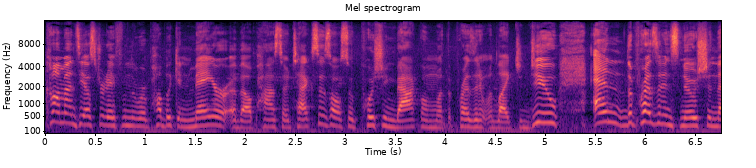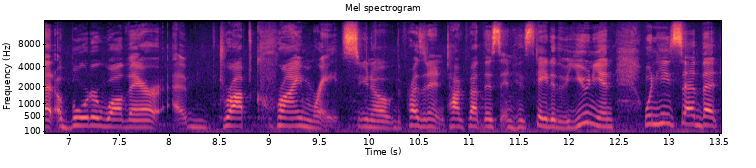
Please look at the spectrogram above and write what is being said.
comments yesterday from the Republican mayor of El Paso, Texas, also pushing back on what the president would like to do, and the president's notion that a border wall there uh, dropped crime rates. You know, the president talked about this in his State of the Union when he said that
